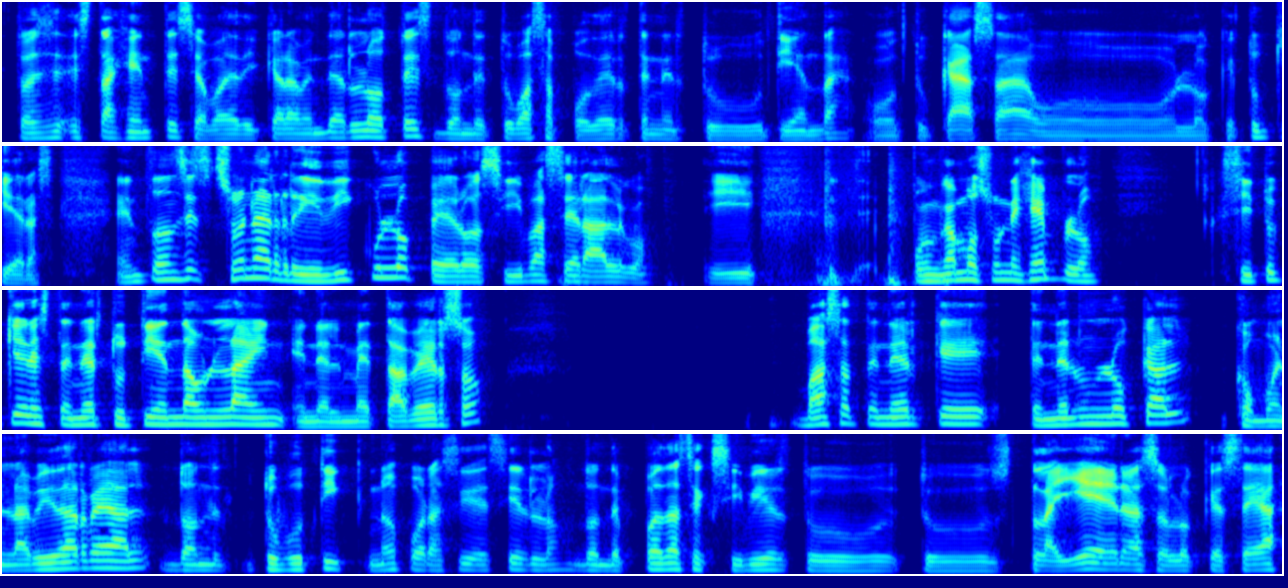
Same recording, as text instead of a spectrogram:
entonces esta gente se va a dedicar a vender lotes donde tú vas a poder tener tu tienda o tu casa o lo que tú quieras. Entonces suena ridículo, pero sí va a ser algo. Y pongamos un ejemplo. Si tú quieres tener tu tienda online en el metaverso, vas a tener que tener un local como en la vida real, donde tu boutique, ¿no? Por así decirlo, donde puedas exhibir tus playeras o lo que sea,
